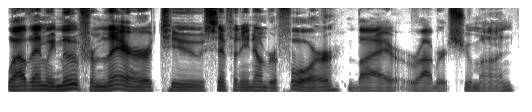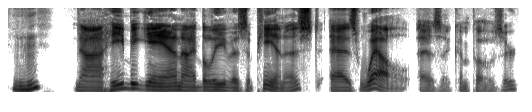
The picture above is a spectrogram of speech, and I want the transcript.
Well, then we move from there to Symphony Number Four by Robert Schumann. Mm-hmm. Now, he began, I believe, as a pianist as well as a composer.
